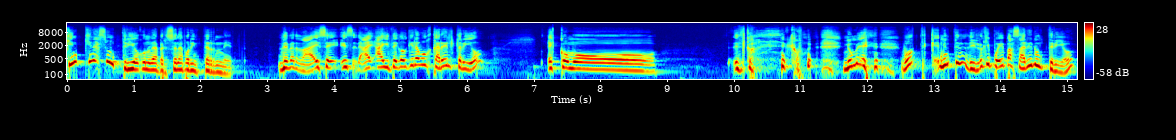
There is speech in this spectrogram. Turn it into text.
¿quién, ¿Quién hace un trío con una persona por internet? De verdad, ese, ese ahí tengo que ir a buscar el trío. Es como. Es como no me. ¿Vos me entendés lo que puede pasar en un trío?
